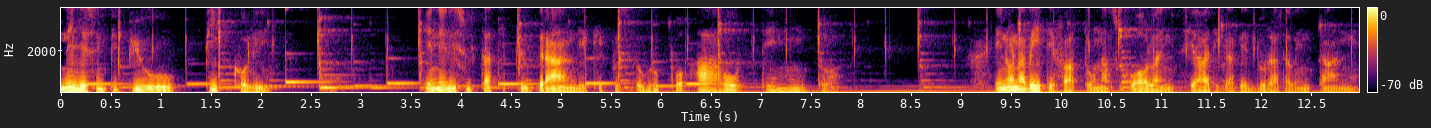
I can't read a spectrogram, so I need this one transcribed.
Negli esempi più piccoli e nei risultati più grandi che questo gruppo ha ottenuto, e non avete fatto una scuola iniziatica che è durata vent'anni.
